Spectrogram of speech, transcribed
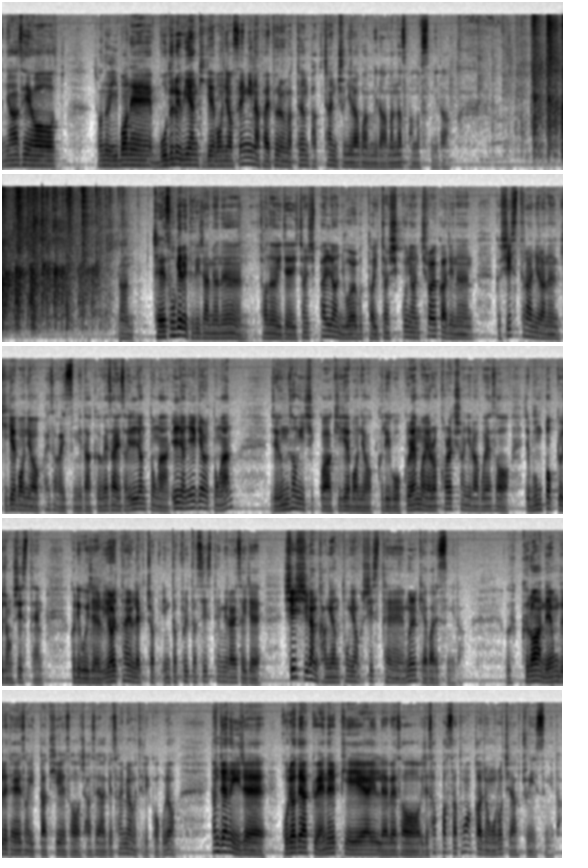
안녕하세요. 저는 이번에 모두를 위한 기계 번역 세미나 발표를 맡은 박찬준이라고 합니다. 만나서 반갑습니다. 제 소개를 드리자면은 저는 이제 2018년 6월부터 2019년 7월까지는 그 Systran이라는 기계 번역 회사가 있습니다. 그 회사에서 1년 동안 1년 1개월 동안 이제 음성 인식과 기계 번역 그리고 grammar error correction이라고 해서 이제 문법 교정 시스템 그리고 이제 real-time lecture interpreter 시스템이라 해서 이제 실시간 강연 통역 시스템을 개발했습니다. 그- 그러한 내용들에 대해서 이따 뒤에서 자세하게 설명을 드릴 거고요. 현재는 이제 고려대학교 NLP AI lab에서 이제 석박사 통합 과정으로 재학 중에 있습니다.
